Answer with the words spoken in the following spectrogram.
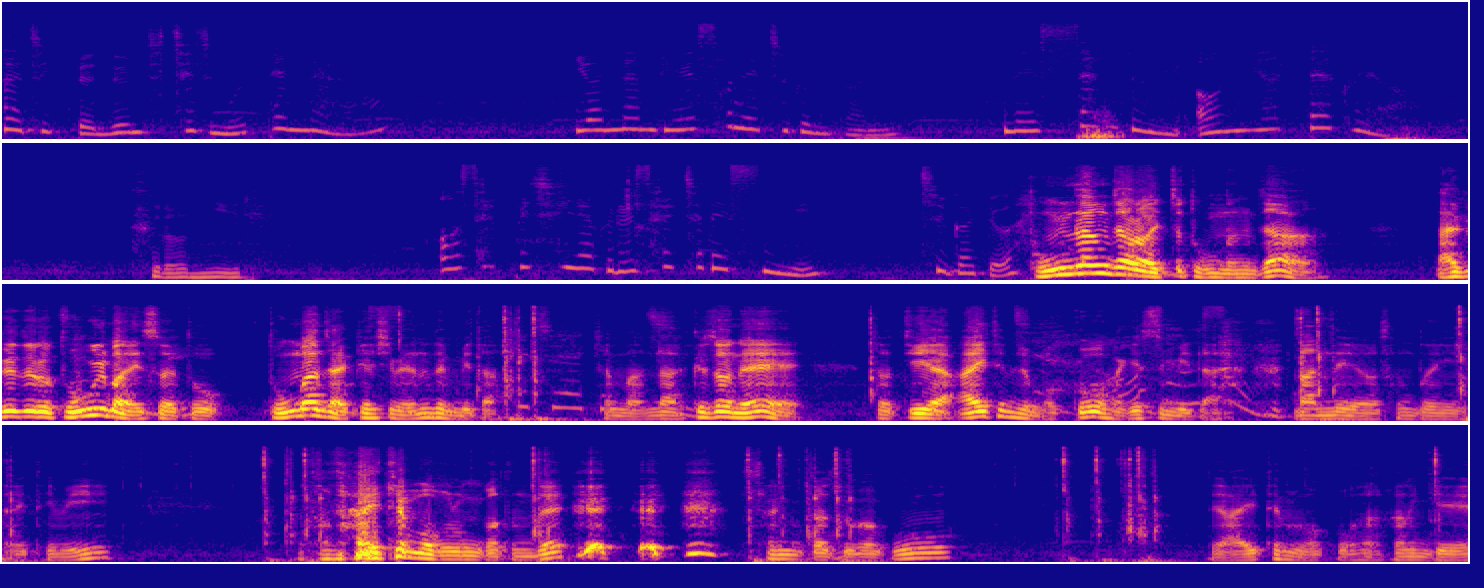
아직도 눈치채지 못했나요? 연남비의 손에 죽은 건 내 쌍둥이 언니였다고요. 그런 일이 어설픈 실력으로 설치됐으니 죽어도 할 동랑자로 했죠, 동랑자. 말 그대로 독을 많이 써요, 독. 독만 잘 피하시면 됩니다. 잠깐만, 나 그 전에 저 뒤에 아이템 좀 먹고 가겠습니다. 많네요, 상당히 아이템이. 다들 아이템 먹으러 온 것 같은데? 상급 가져가고. 네, 아이템을 먹고 가- 가는 게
